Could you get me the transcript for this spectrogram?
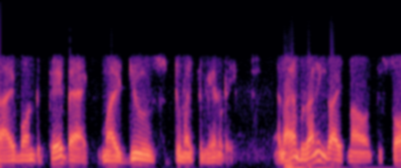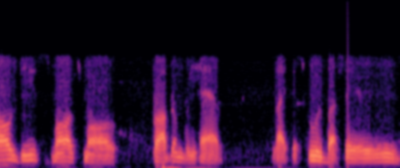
I want to pay back my dues to my community. And I am running right now to solve these small, small problems we have, like the school buses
